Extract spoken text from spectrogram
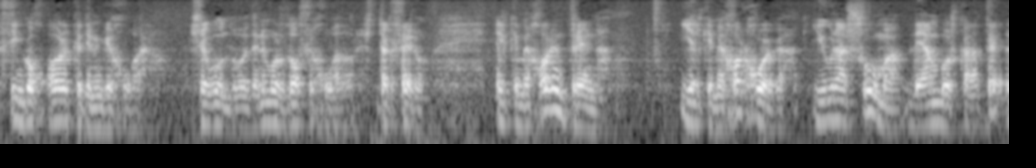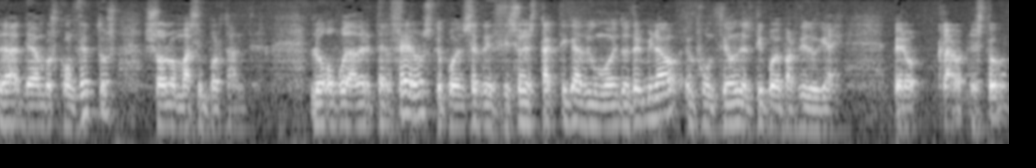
cinco jugadores que tienen que jugar Segundo, tenemos 12 jugadores. Tercero, el que mejor entrena y el que mejor juega y una suma de ambos, de ambos conceptos son los más importantes. Luego puede haber terceros que pueden ser decisiones tácticas de un momento determinado en función del tipo de partido que hay. Pero claro, esto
